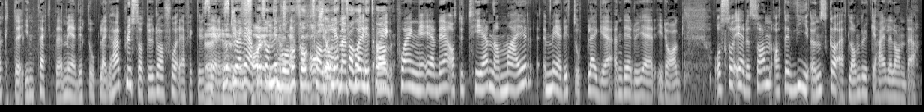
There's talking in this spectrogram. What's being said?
økte inntekter med dette opplegget her, pluss at du da får effektivisering. Nå tror jeg vi er på et sånt nivå hvor folk faller, lett faller litt av. Poenget er det at du tjener mer med dette opplegget enn det du gjør i dag. Og så er det sånn at det, vi ønsker et landbruk i hele landet.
